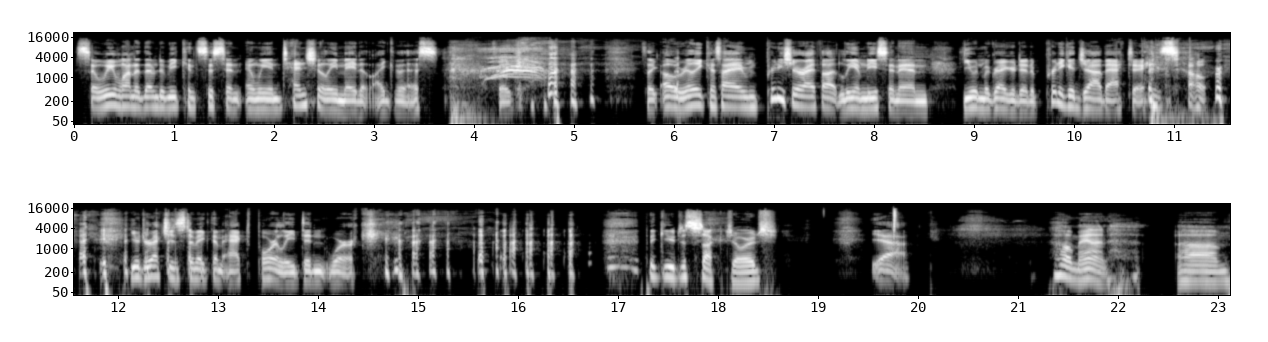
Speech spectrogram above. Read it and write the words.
so we wanted them to be consistent, and we intentionally made it like this. It's like, it's like oh, really? Because I'm pretty sure I thought Liam Neeson and Ewan McGregor did a pretty good job acting. So your directions to make them act poorly didn't work. I think you just suck, George. yeah. Oh man. Um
